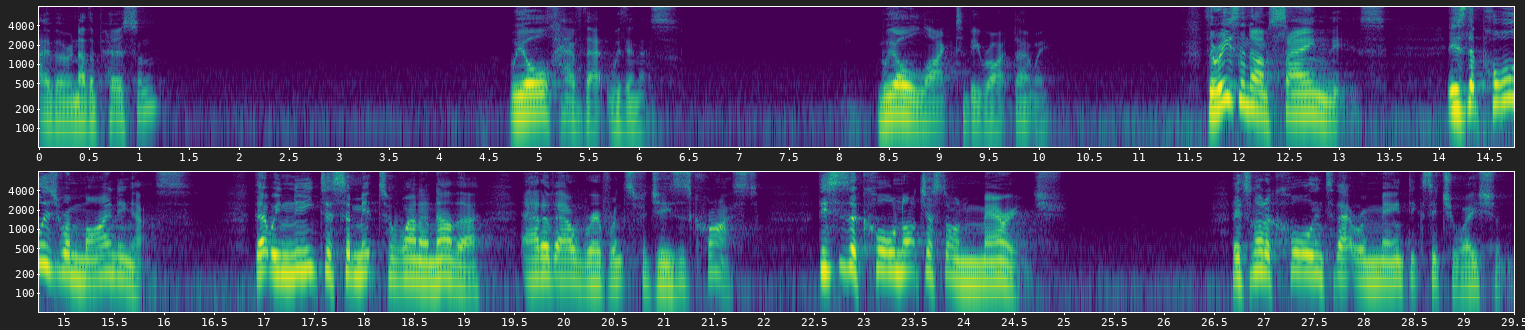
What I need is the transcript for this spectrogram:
over another person? We all have that within us. We all like to be right, don't we? The reason I'm saying this is that Paul is reminding us that we need to submit to one another out of our reverence for Jesus Christ. This is a call not just on marriage, it's not a call into that romantic situation.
